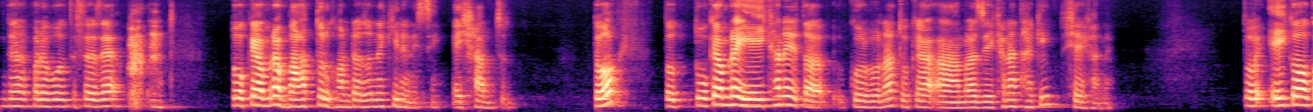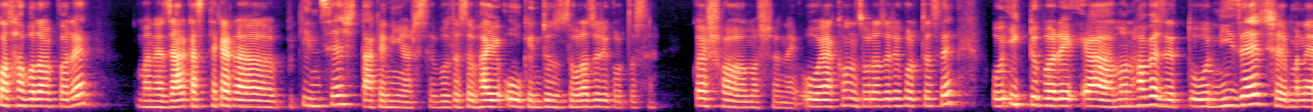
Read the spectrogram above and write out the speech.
দেওয়ার পরে বলতেছে যে, তোকে আমরা বাহাত্তর ঘণ্টার জন্য কিনে নিছি, এই সাতজন তো তো তোকে আমরা এইখানে করব না, তোকে আমরা যেখানে থাকি, সেখানে। তো এই কথা বলার পরে মানে যার কাছ থেকে কিনছে, তাকে নিয়ে আসছে। বলতেছে, ভাই, ও কিন্তু জোরাজোরি করতেছে। কয় সমস্যা নেই। ও এখন জোরাজোরি করতেছে। ও একটু পরে এমন হবে যে তো নিজে সে মানে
